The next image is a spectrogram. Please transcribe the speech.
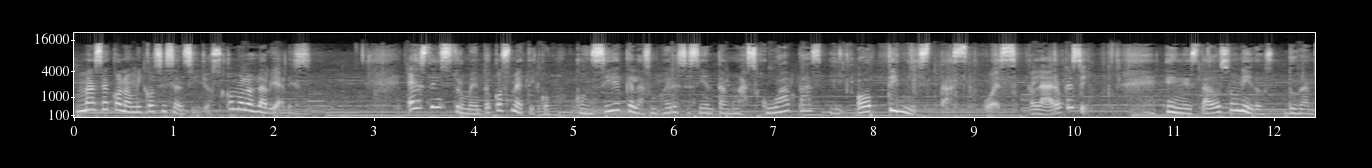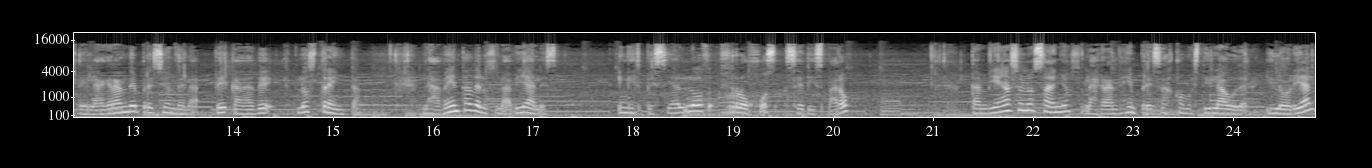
más económicos y sencillos, como los labiales. Este instrumento cosmético consigue que las mujeres se sientan más guapas y optimistas. Pues claro que sí. En Estados Unidos, durante la Gran Depresión de la década de los 30, la venta de los labiales, en especial los rojos, se disparó. También hace unos años, las grandes empresas como Estée Lauder y L'Oreal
